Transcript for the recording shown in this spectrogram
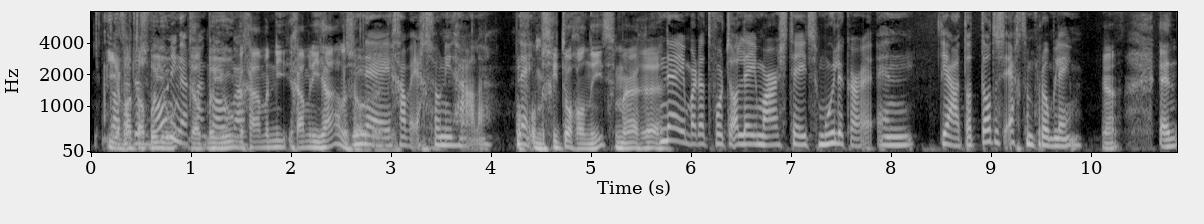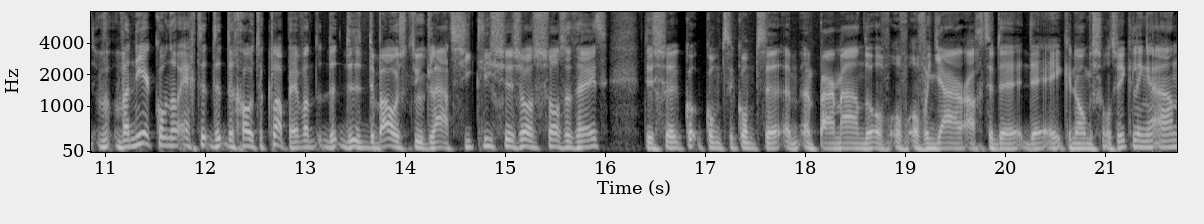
Ja, want dus dat miljoen, dat miljoen gaan we niet, gaan we niet halen zo. Nee, gaan we echt zo niet halen. Nee. Of, misschien toch al niet, maar... Uh... Nee, maar dat wordt alleen maar steeds moeilijker. En ja, dat, dat is echt een probleem. Ja. En wanneer komt nou echt de, de grote klap? Hè? Want de, de, de bouw is natuurlijk laat cyclisch, zoals, zoals het heet. Dus uh, komt, komt uh, een, paar maanden of, of, of, een jaar achter de, de economische ontwikkelingen aan.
